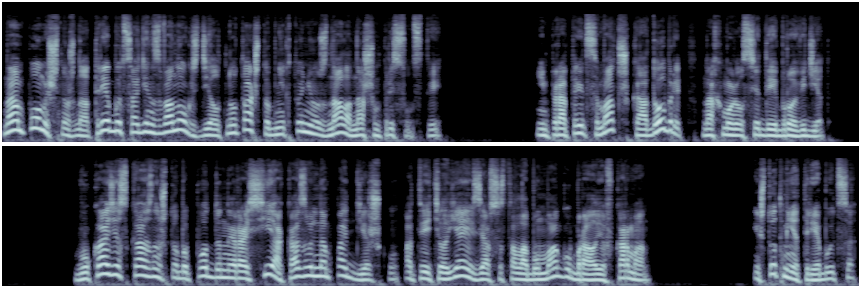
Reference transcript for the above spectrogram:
«Нам помощь нужна, требуется один звонок сделать, но так, чтобы никто не узнал о нашем присутствии». «Императрица-матушка одобрит?» — нахмурил седые брови дед. «В указе сказано, чтобы подданные России оказывали нам поддержку», — ответил я и, взяв со стола бумагу, брал ее в карман. «И что от меня требуется?»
